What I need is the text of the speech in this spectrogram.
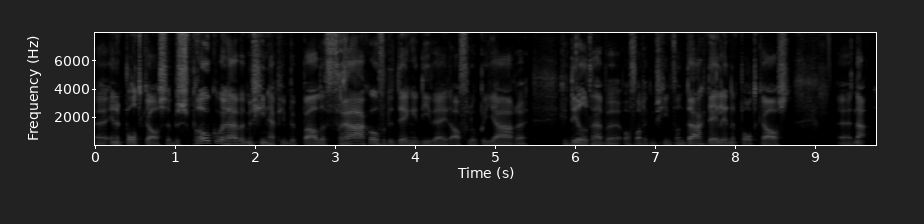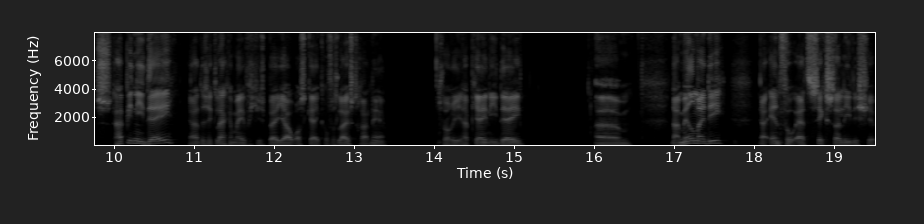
uh, in een podcast besproken wil hebben. Misschien heb je een bepaalde vraag over de dingen die wij de afgelopen jaren gedeeld hebben, of wat ik misschien vandaag deel in de podcast. Uh, nou, heb je een idee? Ja, dus ik leg hem eventjes bij jou als kijker of als luisteraar neer. Sorry, heb jij een idee? Um, nou, mail mij die. Ja, info at. Je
